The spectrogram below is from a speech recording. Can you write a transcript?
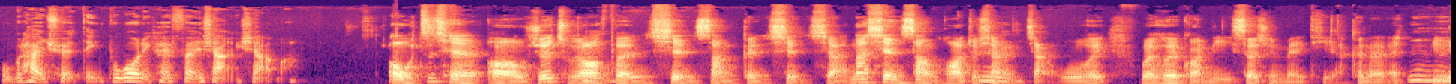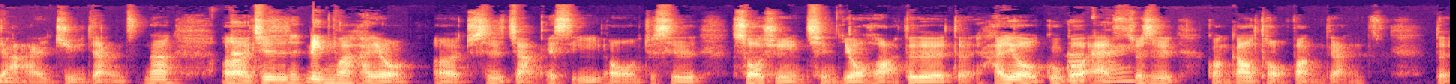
我不太确定，不过你可以分享一下吗？哦，我之前呃，我觉得主要嗯分线上跟线下。那线上的话，就像嗯你讲，我会我也会管理社群媒体啊，可能 FB 啊、IG 这样子。那呃，其实另外还有呃，就是讲 SEO，就是搜寻引擎优化，对对对，还有 Google Ads，就是广告投放这样子。对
